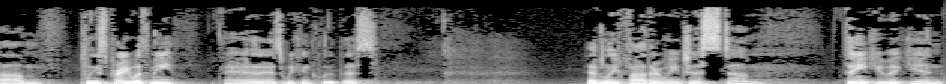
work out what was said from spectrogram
um, please pray with me as we conclude this. Heavenly Father, we just um, thank you again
